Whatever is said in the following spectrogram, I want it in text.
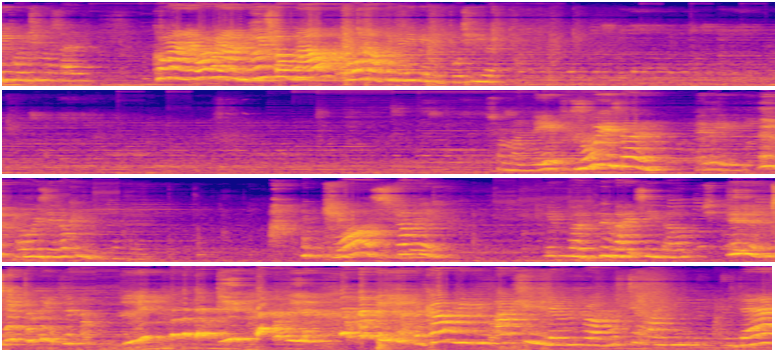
Come on, myself. Come on, everyone, do it now. I won't have to really make it push here. So my legs. No, it isn't. Hey. Oh, is it looking? what? Stop it. It might see that. Dad.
